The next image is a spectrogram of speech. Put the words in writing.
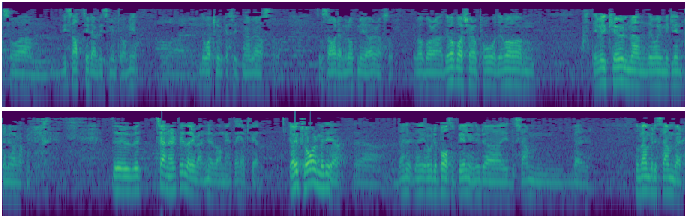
Så um, vi satt ju där vi som inte var med. Och uh, då var Lukas lite nervös och så sa det, men låt mig göra det. Så det var bara, det var bara att köra på. Det var um, det är väl kul men det var ju med glimten i ögat. Du tränarutbildar dig nu om jag inte har helt fel? Jag är klar med det. Den, den, jag gjorde basutbildningen, gjorde jag i december. November, december.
